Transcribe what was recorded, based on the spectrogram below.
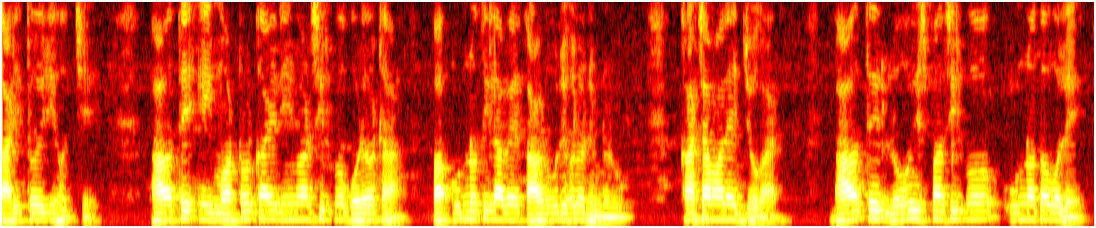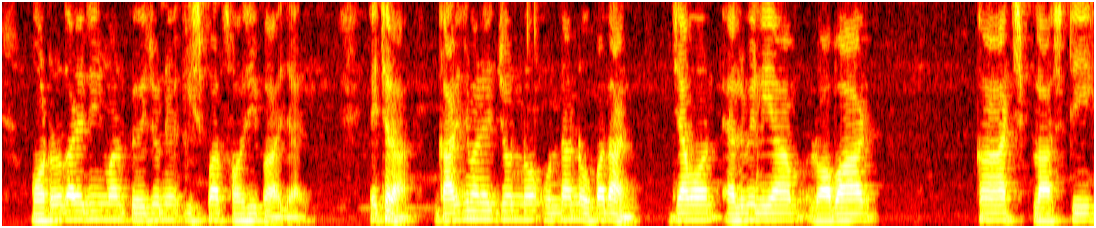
গাড়ি তৈরি হচ্ছে। ভারতে এই মোটর গাড়ি নির্মাণ শিল্প গড়ে ওঠা বা উন্নতি লাভের কারণগুলি হলো নিম্নরূপ। কাঁচামালের যোগান ভারতের লৌহ ইস্পাত শিল্প উন্নত বলে মোটর গাড়ি নির্মাণ প্রয়োজনীয় ইস্পাত সহজেই পাওয়া যায়। এছাড়া গাড়ি নির্মাণের জন্য অন্যান্য উপাদান যেমন অ্যালুমিনিয়াম, রবার, কাঁচ, প্লাস্টিক,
